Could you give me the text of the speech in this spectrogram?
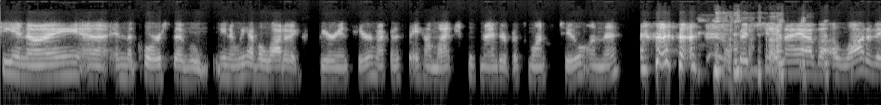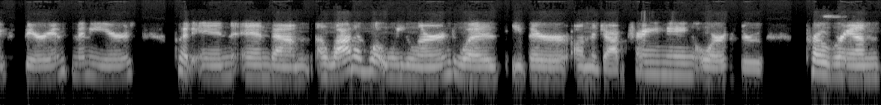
she and I, uh, in the course of, you know, we have a lot of experience here. I'm not going to say how much because neither of us wants to on this, but she and I have a, a, lot of experience, many years put in. And um, a lot of what we learned was either on the job training or through programs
